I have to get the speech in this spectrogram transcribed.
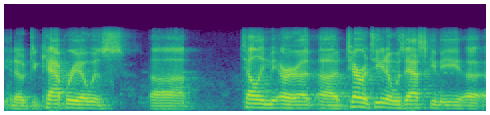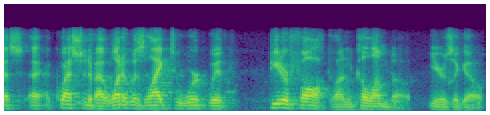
you know DiCaprio was uh, telling me, or uh, uh, Tarantino was asking me a, a, a question about what it was like to work with Peter Falk on Columbo years ago,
